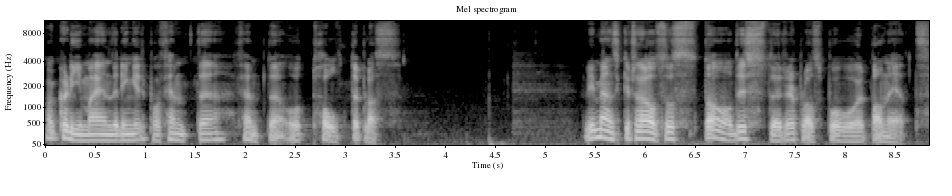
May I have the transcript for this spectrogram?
har klimaendringer på femte, femte og tolvte plass. Vi mennesker tar altså stadig større plass på vår planet.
